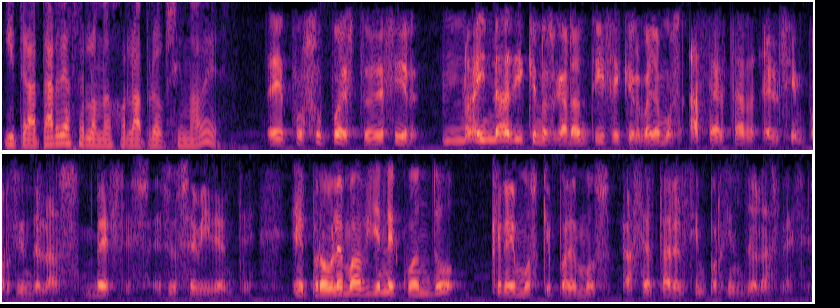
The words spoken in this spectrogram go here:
y tratar de hacerlo mejor la próxima vez. Eh, por supuesto, es decir, no hay nadie que nos garantice que vayamos a acertar el 100% de las veces, eso es evidente. El problema viene cuando creemos que podemos acertar el 100% de las veces.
